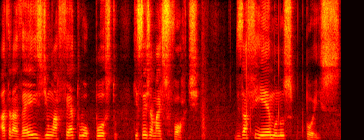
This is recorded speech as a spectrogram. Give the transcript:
através de um afeto oposto, que seja mais forte. Desafiemo-nos, pois.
